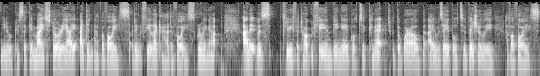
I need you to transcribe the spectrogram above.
you know, because like in my story, I I didn't have a voice. I didn't feel like I had a voice growing up, and it was through photography and being able to connect with the world that I was able to visually have a voice.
